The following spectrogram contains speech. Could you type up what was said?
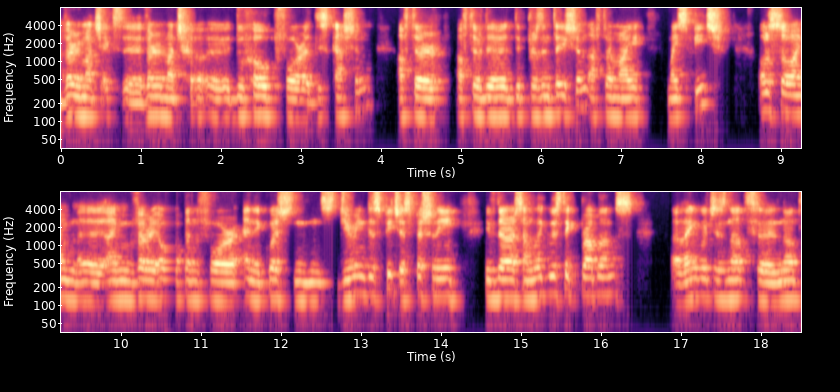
very much uh, very much uh, do hope for a discussion after after the, the presentation after my my speech also i'm i'm very open for any questions during the speech especially if there are some linguistic problems uh, language is not uh, not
